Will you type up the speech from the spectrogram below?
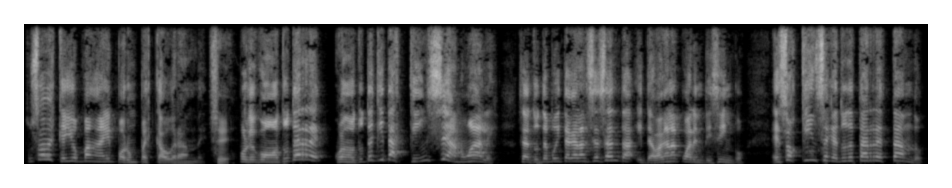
tú sabes que ellos van a ir por un pescado grande. Sí. Porque cuando tú te re- cuando tú te quitas 15 anuales, o sea, tú te pudiste ganar 60 y te va a ganar 45. Esos 15 que tú te estás restando,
